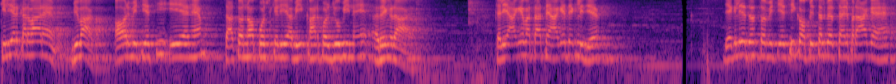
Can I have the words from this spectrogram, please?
क्लियर करवा रहे हैं। विभाग, और B T S C A N M सात सौ नौ पोस्ट के लिए अभी कान पर जो भी नहीं रिंग रहा है। चलिए आगे बताते हैं, आगे देख लीजिए। देख लीजिए दोस्तों बी टी एस सी का ऑफिशियल वेबसाइट पर आ गए हैं।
